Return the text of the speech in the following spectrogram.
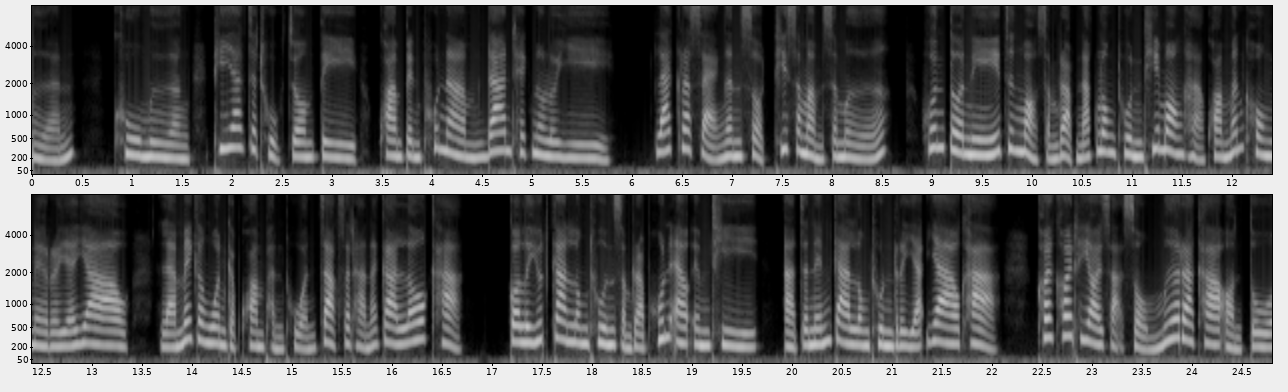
มือน คูเมืองที่ยากจะถูกโจมตี ความเป็นผู้นำด้านเทคโนโลยี และกระแสเงินสดที่สม่ำเสมอ หุ้นตัวนี้จึงเหมาะสำหรับนักลงทุนที่มองหาความมั่นคงในระยะยาว และไม่กังวลกับความผันผวนจากสถานการณ์โลกค่ะ กลยุทธ์การลงทุนสำหรับหุ้น LMT อาจจะเน้นการลงทุนระยะยาวค่ะ ค่อยๆ ทยอยสะสมเมื่อราคาอ่อนตัว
